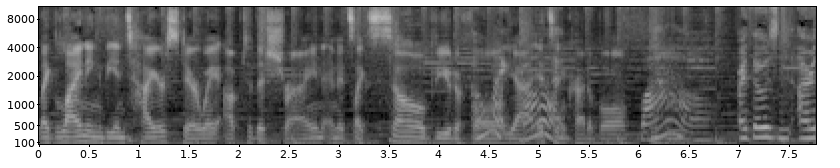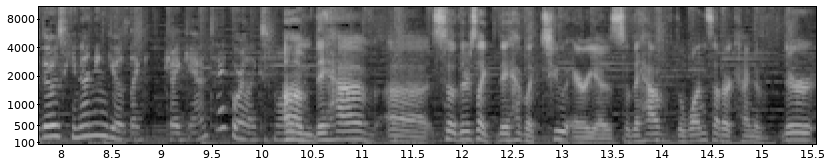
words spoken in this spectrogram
like lining the entire stairway up to this shrine, and it's like so beautiful. Oh my yeah, it's incredible. wow are those are those hinaningyos like gigantic or like small Um, they have uh, so there's like they have like two areas. So they have the ones that are kind of they're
